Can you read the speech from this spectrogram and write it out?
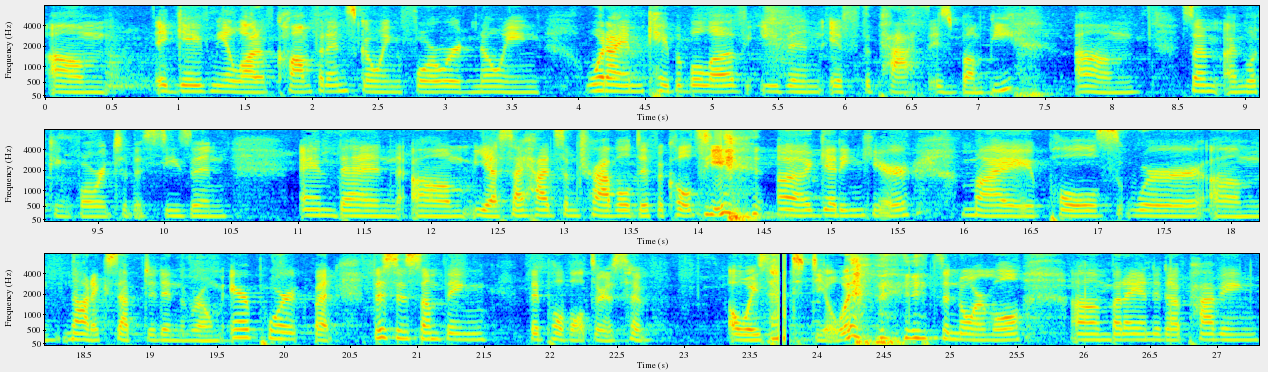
um, it gave me a lot of confidence going forward, knowing what I am capable of, even if the path is bumpy. Um, so I'm, I'm looking forward to this season. And then, um, yes, I had some travel difficulty uh, getting here. My poles were um, not accepted in the Rome airport, but this is something that pole vaulters have always had to deal with. it's a normal. Um, but I ended up having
